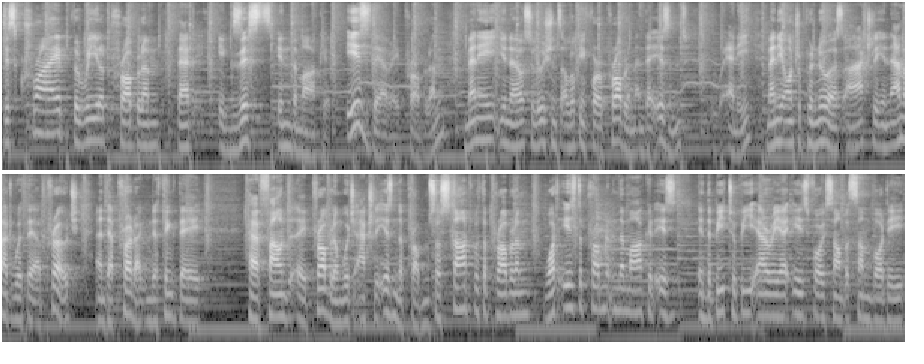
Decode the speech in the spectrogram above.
Describe the real problem that exists in the market. Is there a problem? Many, you know, solutions are looking for a problem and there isn't any. Many entrepreneurs are actually enamored with their approach and their product and they think they have found a problem which actually isn't a problem. So start with the problem. What is the problem in the market is in the B2B area is for example somebody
